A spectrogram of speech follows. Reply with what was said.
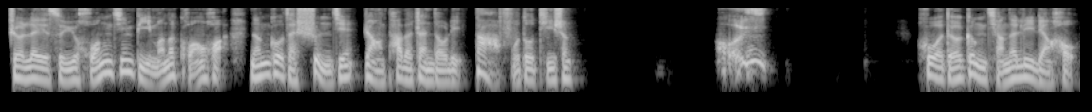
这类似于黄金比蒙的狂化，能够在瞬间让他的战斗力大幅度提升。哎！获得更强的力量后，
